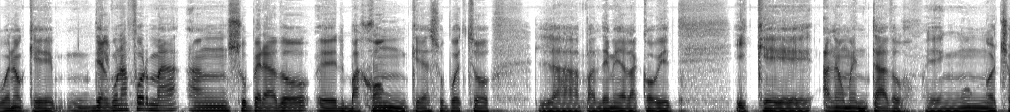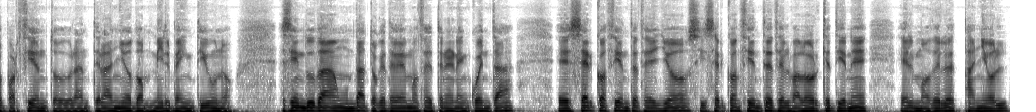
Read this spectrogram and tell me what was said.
bueno, que de alguna forma han superado el bajón que ha supuesto la pandemia de la COVID y que han aumentado en un 8% durante el año 2021. Es sin duda un dato que debemos de tener en cuenta, ser conscientes de ellos y ser conscientes del valor que tiene el modelo español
